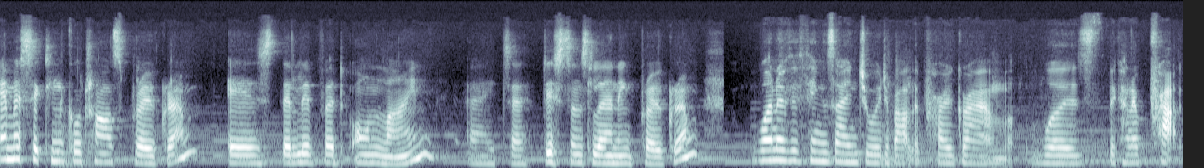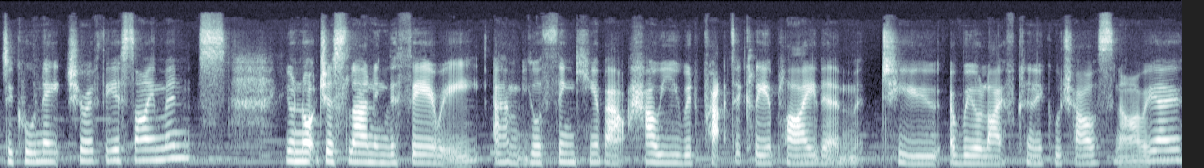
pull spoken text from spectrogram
MSc Clinical Trials program is delivered online. Uh, it's a distance learning program. One of the things I enjoyed about the programme was the kind of practical nature of the assignments. You're not just learning the theory, um, you're thinking about how you would practically apply them to a real life clinical trial scenario.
